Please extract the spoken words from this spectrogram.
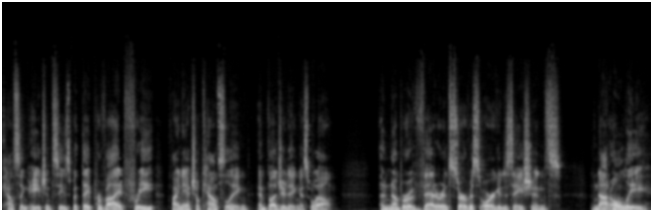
counseling agencies, but they provide free financial counseling and budgeting as well. A number of veteran service organizations not only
